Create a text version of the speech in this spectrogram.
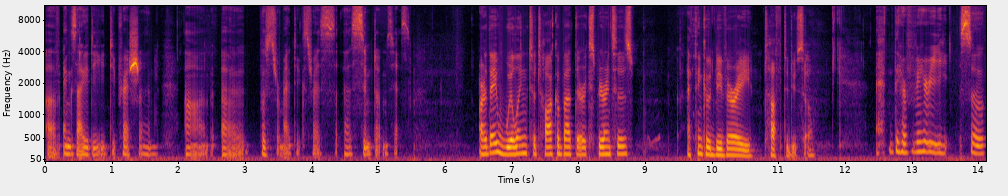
of anxiety, depression, uh, uh, post traumatic stress uh, symptoms, yes. Are they willing to talk about their experiences? I think it would be very tough to do so. They're very, so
